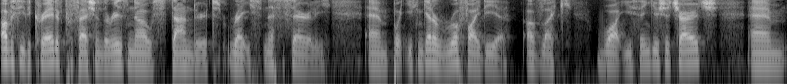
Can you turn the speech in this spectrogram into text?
obviously, the creative profession there is no standard rate necessarily, um, but you can get a rough idea of like what you think you should charge. Um,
